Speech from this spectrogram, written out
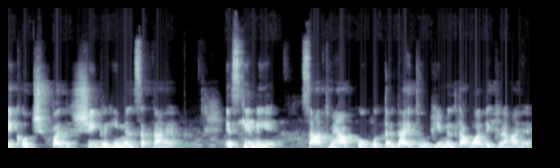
एक उच्च पद शीघ्र ही मिल सकता है। इसके लिए साथ में आपको उत्तरदायित्व भी मिलता हुआ दिख रहा है।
